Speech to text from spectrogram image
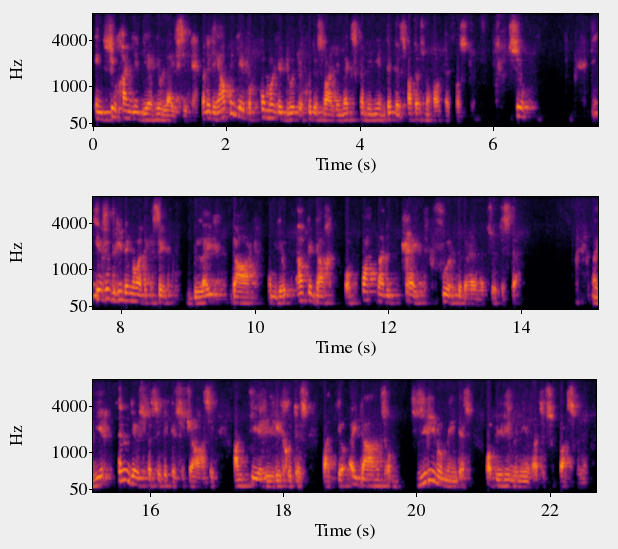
en so gaan jy deur jou lysie. Want dit help jy bekommer jy dood en goed is waar jy niks kan doen en dit is wat ons nog altyd verstaan. So die eerste drie dinge wat ek gesê het, bly daar om jou elke dag op pad na die kruit voor te berei met so te stel. Maar hier in jou spesifieke situasie hanteer hierdie goedes wat jou uitdagings op hierdie moment is op hierdie manier wat dit sopas genoem het.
